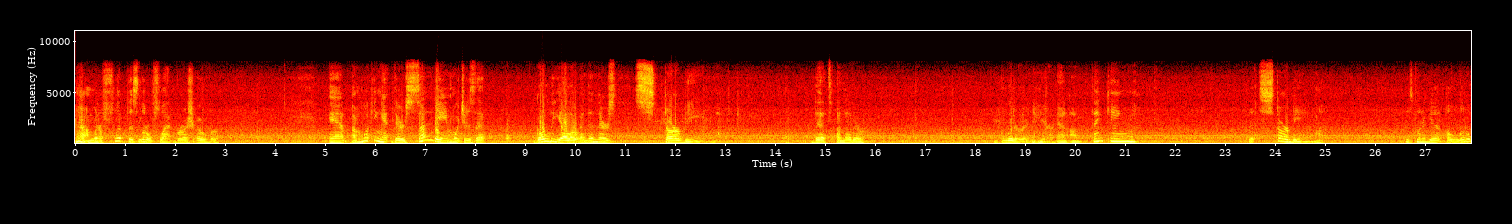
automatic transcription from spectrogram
Now I'm going to flip this little flat brush over and I'm looking at there's Sunbeam, which is that goldy yellow, and then there's Starbeam. That's another glitter in here, and I'm thinking that Starbeam is going to get a little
